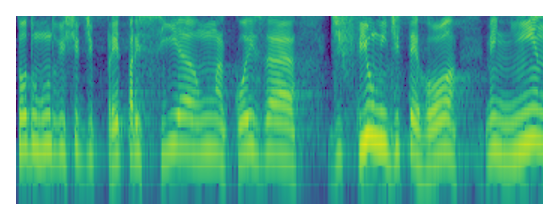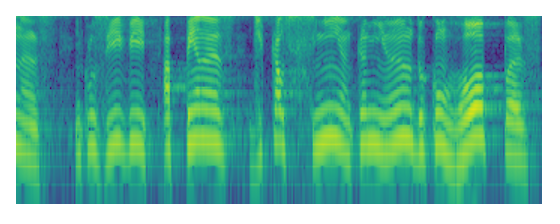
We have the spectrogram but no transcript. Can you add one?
Todo mundo vestido de preto, parecia uma coisa de filme de terror. Meninas, inclusive apenas de calcinha, caminhando com roupas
